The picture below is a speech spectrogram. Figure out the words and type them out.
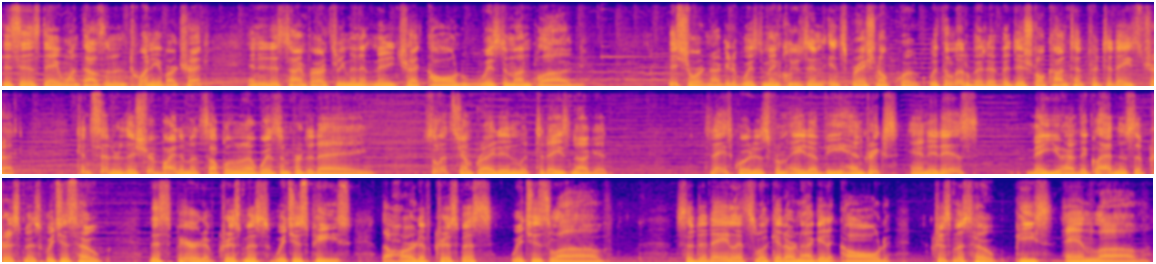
This is day 1020 of our trek, and it is time for our three minute mini trek called Wisdom Unplugged. This short nugget of wisdom includes an inspirational quote with a little bit of additional content for today's trek. Consider this your vitamin supplement of wisdom for today. So let's jump right in with today's nugget. Today's quote is from Ada V. Hendricks, and it is May you have the gladness of Christmas, which is hope, the spirit of Christmas, which is peace, the heart of Christmas, which is love. So today, let's look at our nugget called Christmas Hope, Peace, and Love.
